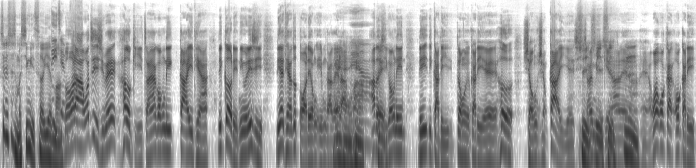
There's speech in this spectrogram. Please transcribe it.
这个是什么心理测验吗？无啦，我只是想要好奇，知影讲你介意听，你个人，因为你是你爱听做大量音乐的人嘛，啊，就是讲你你你家己当家己的好上上介意的是啥物件啊？嗯，我我家我家己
